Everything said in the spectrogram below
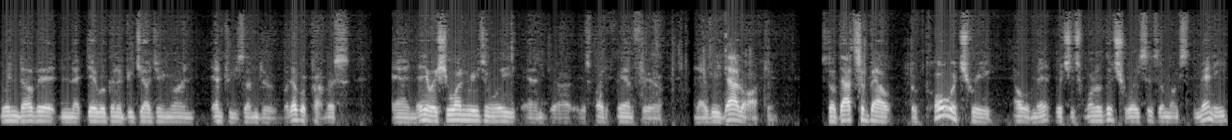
wind of it and that they were going to be judging on entries under whatever premise and anyway, she won regionally, and uh, it was quite a fanfare. And I read that often. So that's about the poetry element, which is one of the choices amongst the many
